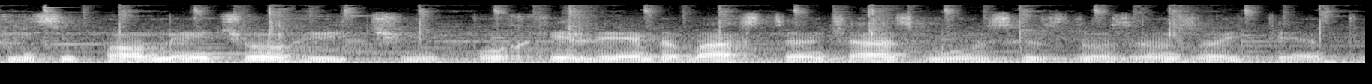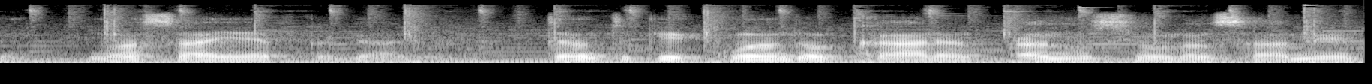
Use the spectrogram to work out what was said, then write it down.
principalmente o ritmo, porque lembra bastante as músicas dos anos 80, nossa época, galera. Tanto que quando o cara anunciou o lançamento,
